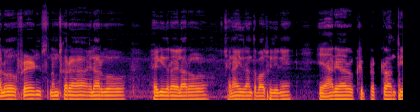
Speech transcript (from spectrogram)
ಹಲೋ ಫ್ರೆಂಡ್ಸ್, ನಮಸ್ಕಾರ ಎಲ್ಲರಿಗೂ. ಹೇಗಿದ್ದೀರಾ ಎಲ್ಲರೂ? ಚೆನ್ನಾಗಿದ್ದೀರಾ ಅಂತ ಭಾವಿಸಿದ್ದೀನಿ. ಯಾರ್ಯಾರು ಕ್ಷಿಪ್ರಕ್ರಾಂತಿ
